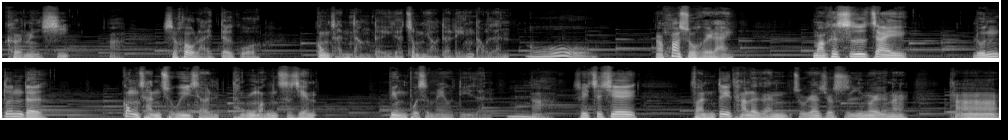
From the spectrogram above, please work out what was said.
克内西啊，是后来德国共产党的一个重要的领导人。哦，那话说回来，马克思在伦敦的共产主义者同盟之间，并不是没有敌人，嗯。啊，所以这些反对他的人，主要就是因为呢，他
